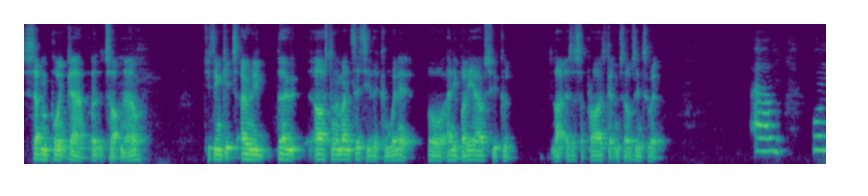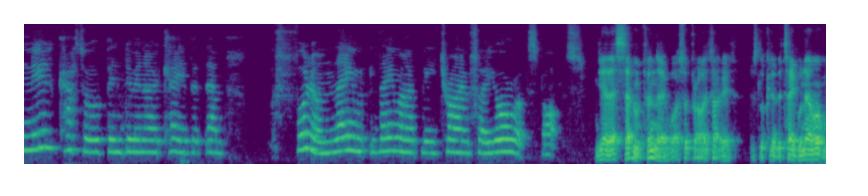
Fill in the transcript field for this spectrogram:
Seven point gap at the top now. Do you think it's only though Arsenal and Man City that can win it, or anybody else who could, like as a surprise, get themselves into it? Um, well, Newcastle have been doing okay, but then Fulham, they they might be trying for Europe spots. Yeah, they're seventh, aren't they? What a surprise that is. Just looking at the table now, aren't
